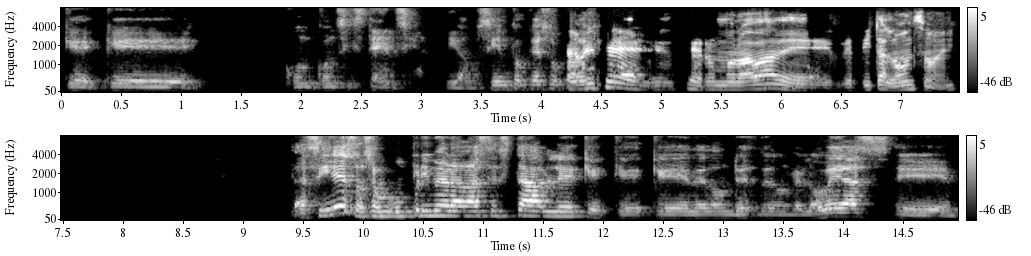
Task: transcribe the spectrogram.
que, que con consistencia, digamos. Siento que eso También se, se rumoraba de, de Pete Alonso, ¿eh? Así es, o sea, un primera base estable que, que, que de, donde, de donde lo veas eh,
